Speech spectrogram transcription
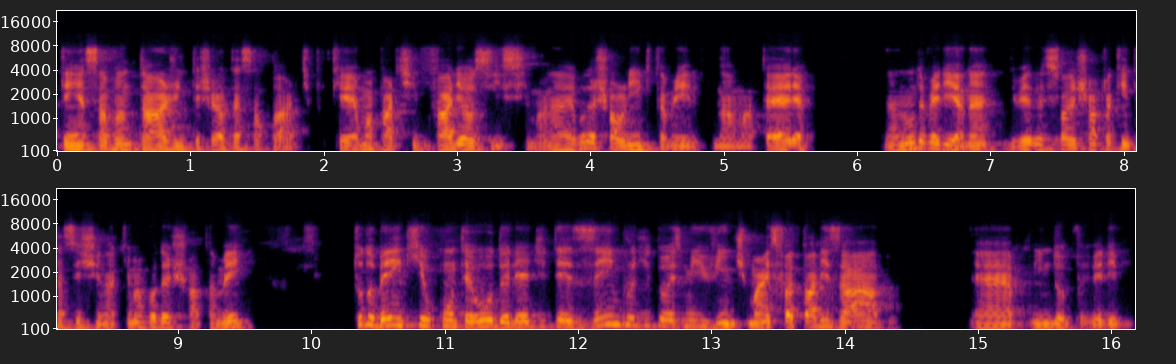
tem essa vantagem de ter chegado até essa parte, porque é uma parte valiosíssima. Né? Eu vou deixar o link também na matéria. Não, deveria, né? Deveria só deixar para quem está assistindo aqui, mas vou deixar também. Tudo bem que o conteúdo ele é de dezembro de 2020, mas foi atualizado. É, ele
